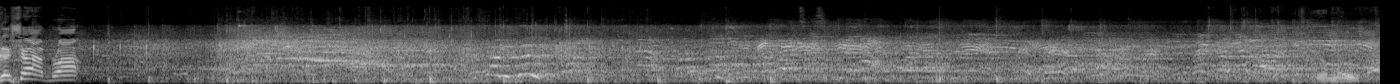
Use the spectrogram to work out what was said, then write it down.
Good shot, Brock. Good move.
